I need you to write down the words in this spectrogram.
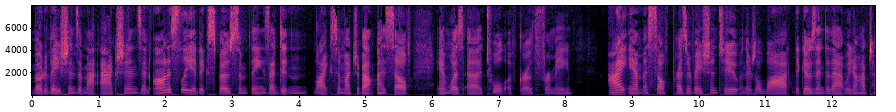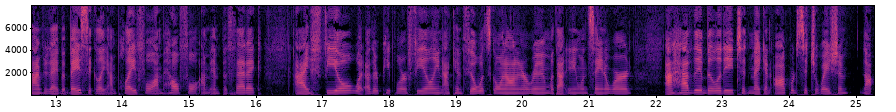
motivations of my actions. And honestly, it exposed some things I didn't like so much about myself and was a tool of growth for me. I am a self preservation too, and there's a lot that goes into that. We don't have time today, but basically, I'm playful, I'm helpful, I'm empathetic. I feel what other people are feeling. I can feel what's going on in a room without anyone saying a word. I have the ability to make an awkward situation not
